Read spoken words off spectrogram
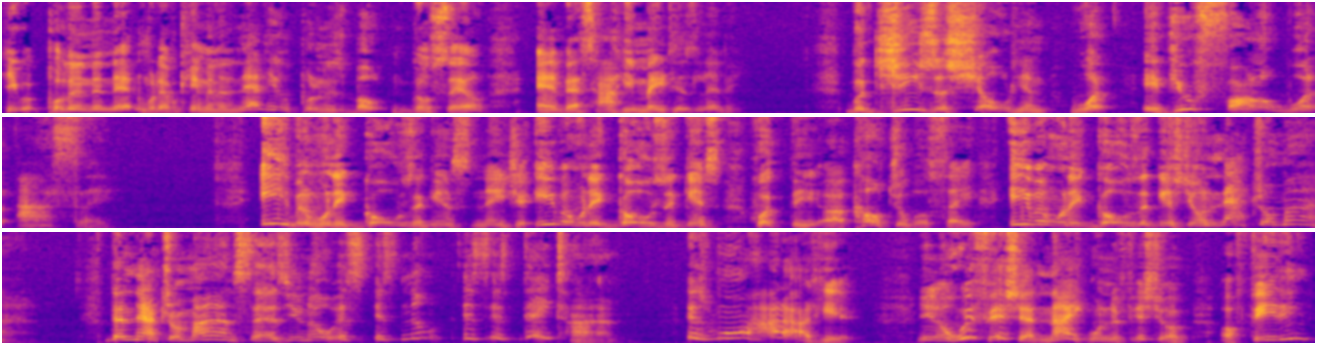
he would pull in the net, and whatever came in the net, he would pull in his boat and go sail, and that's how he made his living. But Jesus showed him what if you follow what I say, even when it goes against nature, even when it goes against what the uh, culture will say, even when it goes against your natural mind. The natural mind says, you know, it's it's no, it's, it's daytime, it's warm hot out here. You know, we fish at night when the fish are, are feeding,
